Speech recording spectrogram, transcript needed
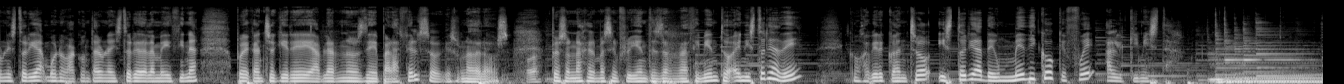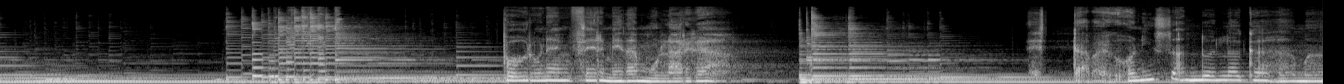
una historia, bueno, va a contar una historia de la medicina, porque Cancho quiere hablarnos de Paracelso, que es uno de los ah. personajes más influyentes del Renacimiento. En Historia de, con Javier Cancho, historia de un médico que fue alquimista. Por una enfermedad muy larga, estaba agonizando en la cama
